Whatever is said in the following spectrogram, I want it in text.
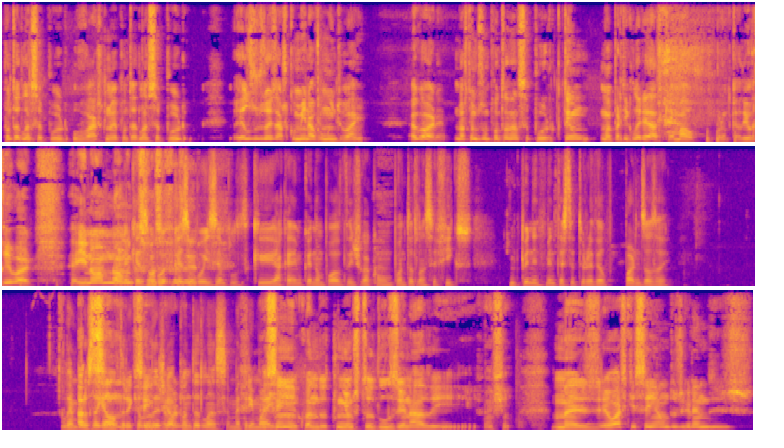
ponta de lança puro, o Vasco não é ponta de lança puro. Eles os dois acho que combinavam muito bem. Agora, nós temos um ponta de lança puro que tem um- uma particularidade, que é mau. Pronto, que é o Diogo Ribeiro. Aí não há, não há Olha, muito que se um, possa bo- queres fazer. um bom exemplo de que a Académica não pode jogar com um ponta de lança fixo, independentemente da estatura dele? Parnes José. Lembram-se Ah, daquela sim, altura que ele sim, anda a é jogar verdade. ponta de lança, metro e meio. Sim, quando tínhamos tudo lesionado e enfim. Mas eu acho que isso aí é um dos grandes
